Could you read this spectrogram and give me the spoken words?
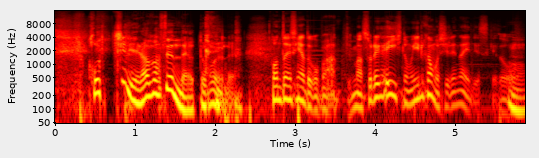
こっちに選ばせんなよって思うよね。本当に好きなとこバーって。まあ、それがいい人もいるかもしれないですけど、うん。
